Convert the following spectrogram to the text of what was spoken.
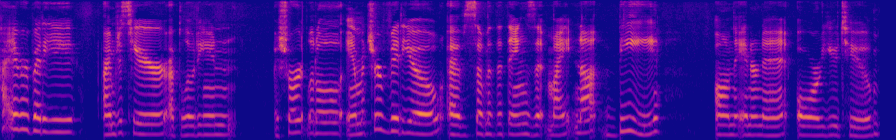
Hi everybody, I'm just here uploading a short little amateur video of some of the things that might not be on the internet or YouTube,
